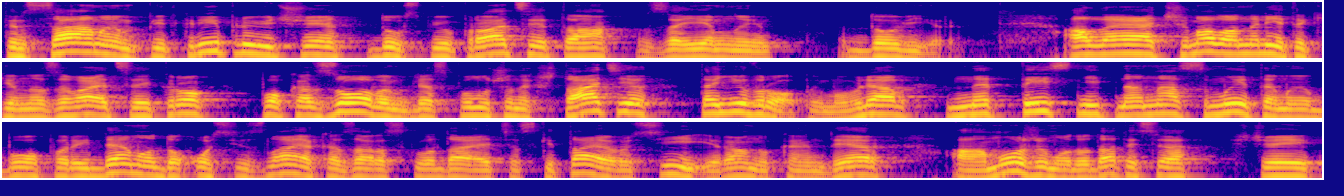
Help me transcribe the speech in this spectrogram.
тим самим підкріплюючи дух співпраці та взаємної довіри. Але чимало аналітиків називають цей крок показовим для Сполучених Штатів та Європи. Мовляв, не тисніть на нас митами, бо перейдемо до осі зла, яка зараз складається з Китаю, Росії, Ірану, КНДР. А можемо додатися ще й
